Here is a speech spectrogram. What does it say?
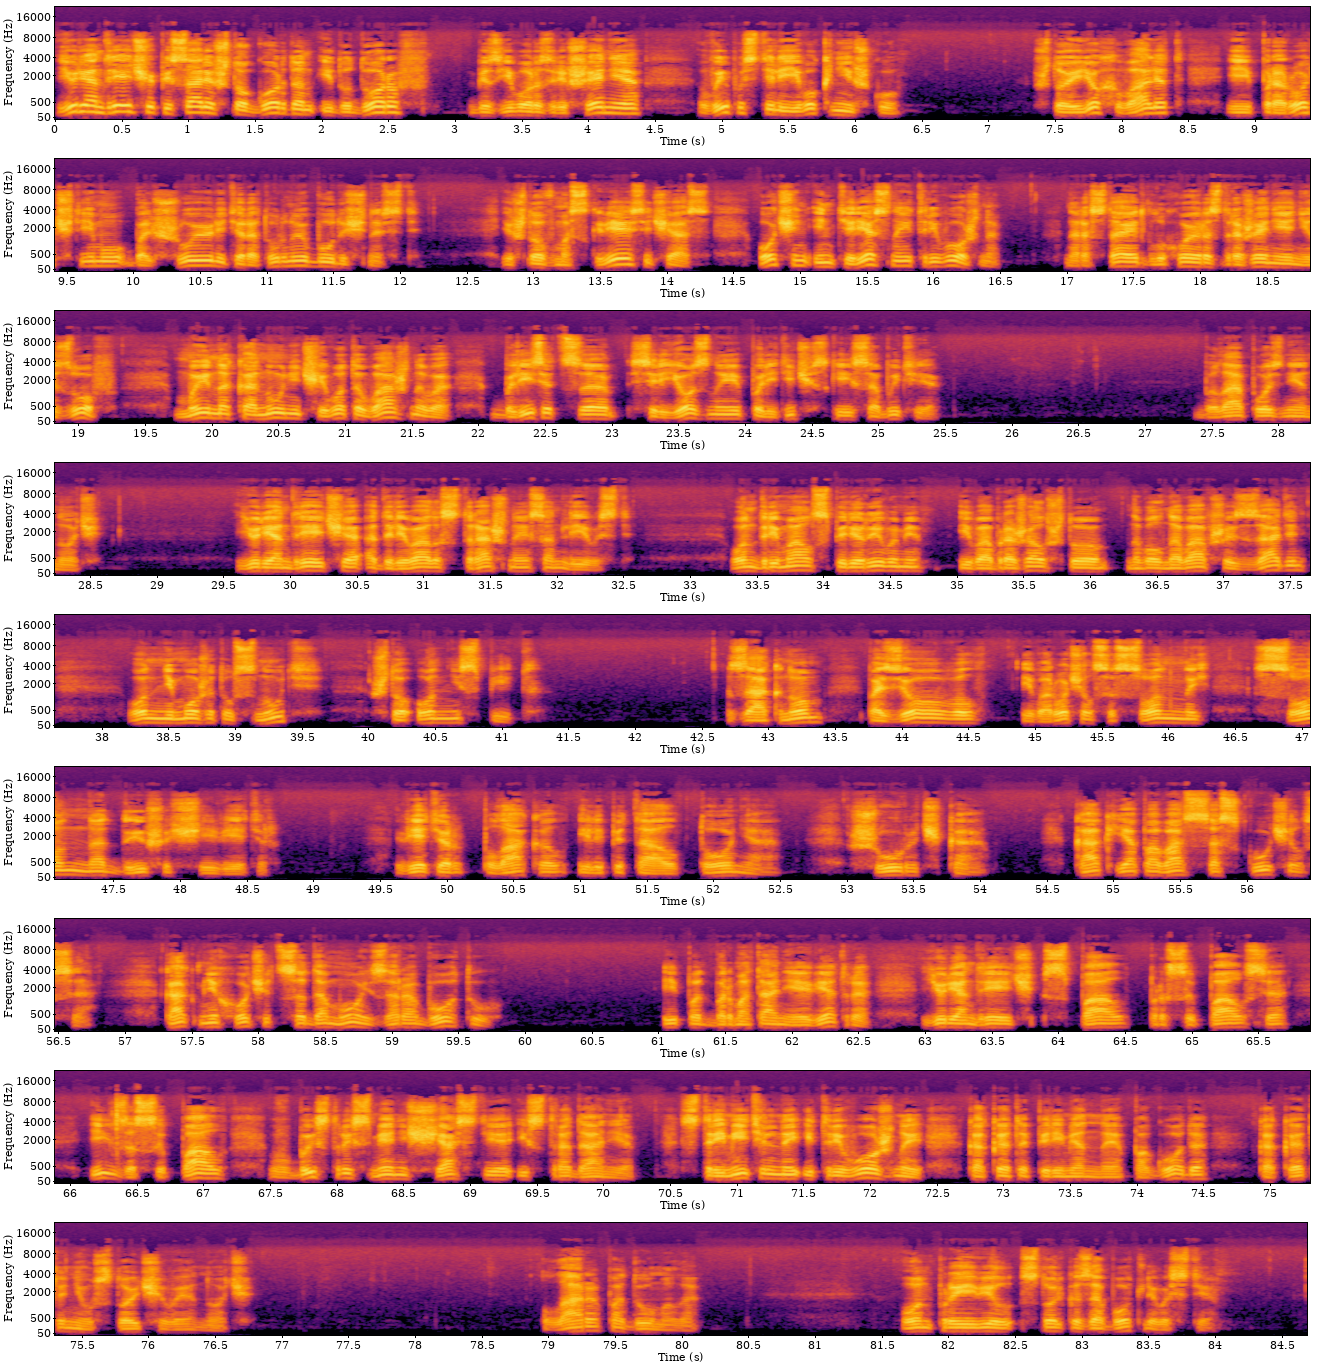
Юрию Андреевичу писали, что Гордон и Дудоров без его разрешения выпустили его книжку, что ее хвалят и пророчат ему большую литературную будущность, и что в Москве сейчас очень интересно и тревожно, нарастает глухое раздражение низов, мы накануне чего-то важного, близятся серьезные политические события. Была поздняя ночь. Юрия Андреевича одолевала страшная сонливость. Он дремал с перерывами и воображал, что, наволновавшись за день, он не может уснуть, что он не спит. За окном позевывал и ворочался сонный, сонно дышащий ветер. Ветер плакал и лепетал. «Тоня, Шурочка, как я по вас соскучился! Как мне хочется домой, за работу!» И под бормотание ветра Юрий Андреевич спал, просыпался и засыпал в быстрой смене счастья и страдания, стремительной и тревожной, как эта переменная погода, как эта неустойчивая ночь. Лара подумала. Он проявил столько заботливости,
